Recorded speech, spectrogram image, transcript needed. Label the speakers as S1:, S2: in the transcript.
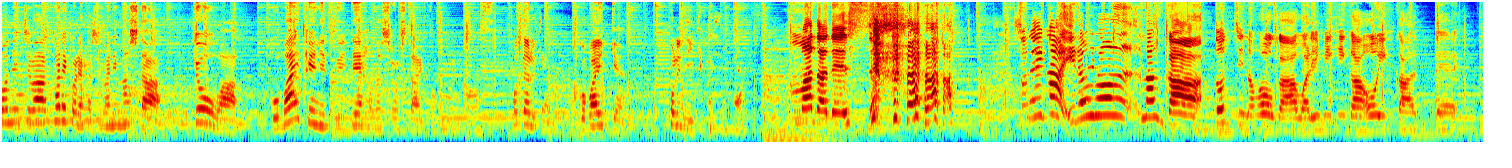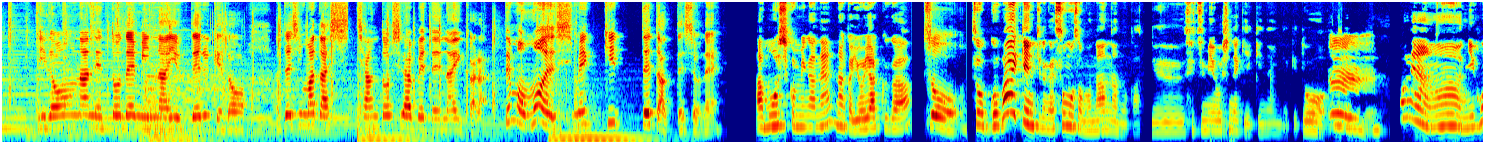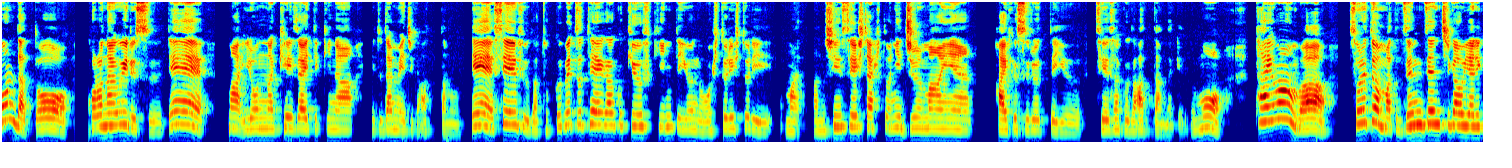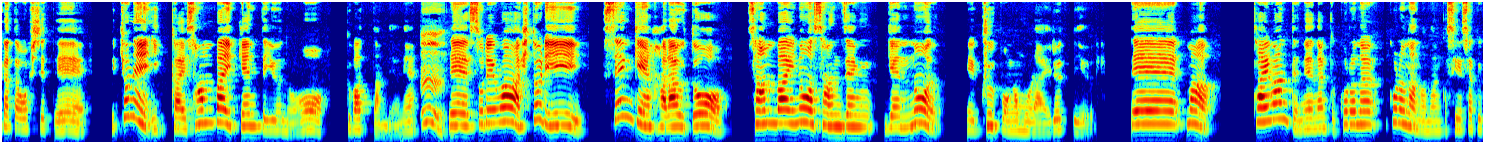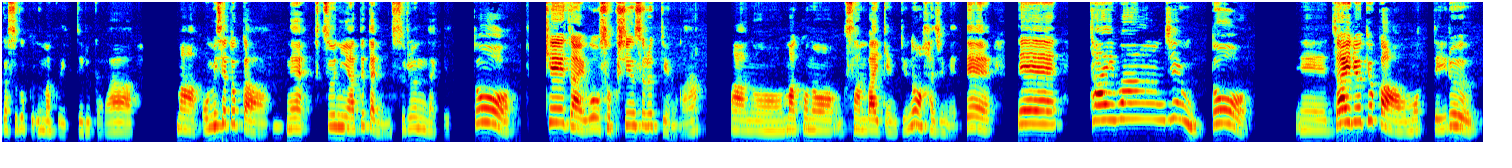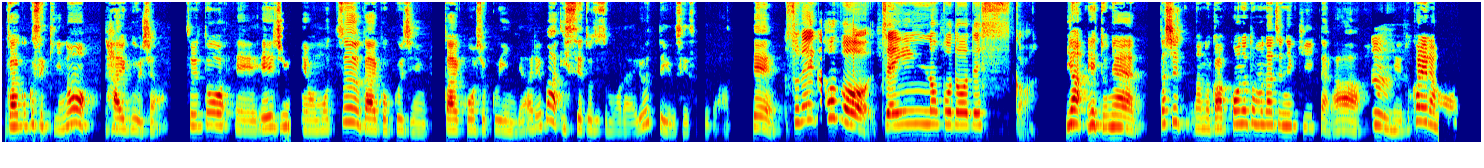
S1: こんにちは。かれこれ始まりました。今日は5倍券について話をしたいと思います。ホタルちゃん、5倍券取りに行きましたか？
S2: まだです。それがいろいろなんかどっちの方が割引が多いかっていろんなネットでみんな言ってるけど私まだちゃんと調べてないからでももう締め切ってたんですよね
S1: あ、申し込みがね、なんか予約が。
S2: そ
S1: そう、5倍券っていうのがそもそも何なのかっていう説明をしなきゃいけないんだけど、
S2: ううん
S1: 去年、日本だとコロナウイルスで、まあ、いろんな経済的な、えっと、ダメージがあったので、政府が特別定額給付金っていうのを一人一人、まあ、あの申請した人に10万円配布するっていう政策があったんだけれども、台湾はそれとはまた全然違うやり方をしてて、で去年1回3倍券っていうのを配ったんだよね。
S2: うん
S1: で、それは一人1000元払うと3倍の3000元のえークーポンがもらえるっていう。で、まあ、台湾ってね、なんかコロナ、コロナのなんか政策がすごくうまくいってるから、まあ、お店とかね、普通にやってたりもするんだけど、経済を促進するっていうのかな。あの、まあ、この3倍券っていうのを始めて、で、台湾人と、えー在留許可を持っている外国籍の配偶者、それと、えー永住権を持つ外国人、外交職員であれば1セットずつもらえるっていう政策があって、
S2: それがほぼ全員のことですか？
S1: いや、えっ、とね、私、あの、学校の友達に聞いたら、
S2: うん。
S1: えっ、と、彼らも、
